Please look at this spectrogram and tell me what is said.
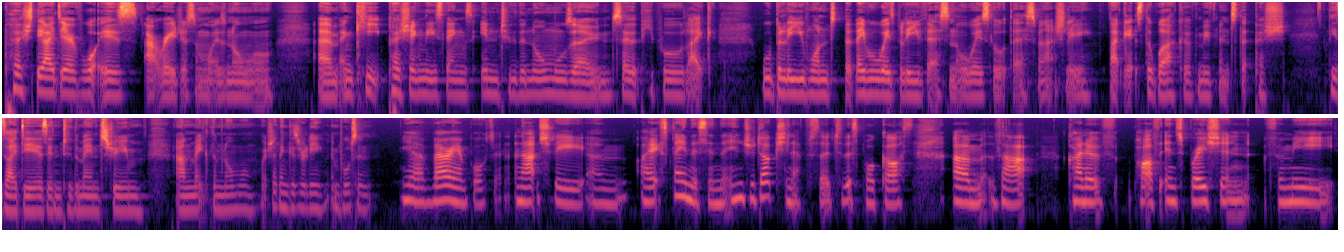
push the idea of what is outrageous and what is normal, um, and keep pushing these things into the normal zone, so that people like will believe one that they've always believed this and always thought this, when actually like it's the work of movements that push these ideas into the mainstream and make them normal, which I think is really important. Yeah, very important. And actually, um, I explained this in the introduction episode to this podcast um, that kind of part of the inspiration for me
